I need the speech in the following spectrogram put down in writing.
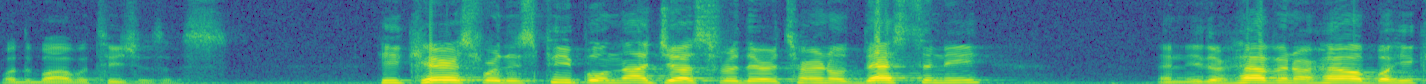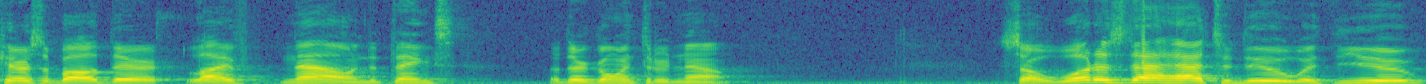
what the Bible teaches us. He cares for these people not just for their eternal destiny and either heaven or hell, but He cares about their life now and the things that they're going through now. So, what does that have to do with you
